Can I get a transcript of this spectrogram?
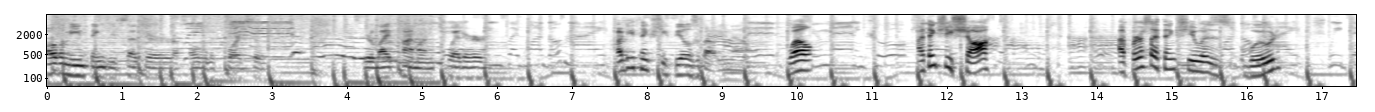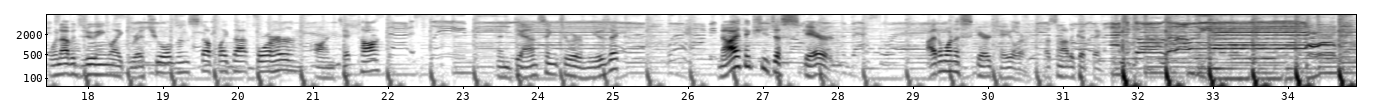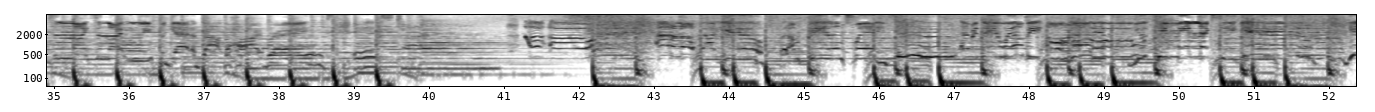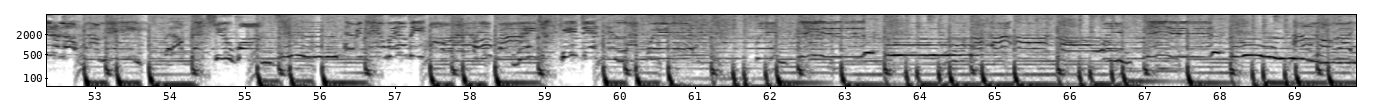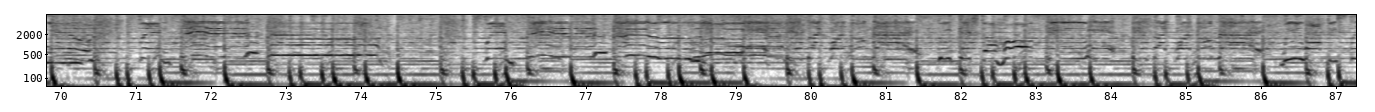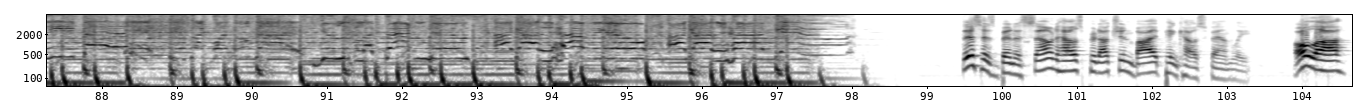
all the mean things you've said to her over the course of your lifetime on Twitter. How do you think she feels about you now? Well, I think she's shocked. At first, I think she was wooed when I was doing like rituals and stuff like that for her on TikTok and dancing to her music. Now I think she's just scared. I don't want to scare Taylor. That's not a good thing. This has been a Soundhouse production by Pink House Family. Hola!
